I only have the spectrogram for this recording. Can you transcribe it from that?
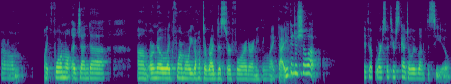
um, like formal agenda um, or no like formal, you don't have to register for it or anything like that. You can just show up. If it works with your schedule, we'd love to see you.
